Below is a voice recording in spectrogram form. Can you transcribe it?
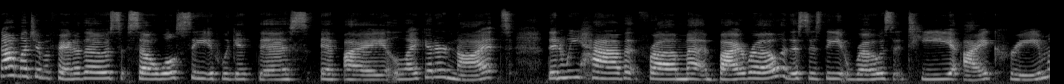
Not much of a fan of those, so we'll see if we get this, if I like it or not. Then we have from Byro, this is the Rose Tea Eye Cream.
